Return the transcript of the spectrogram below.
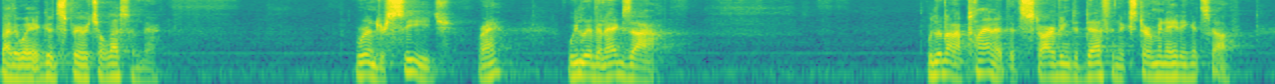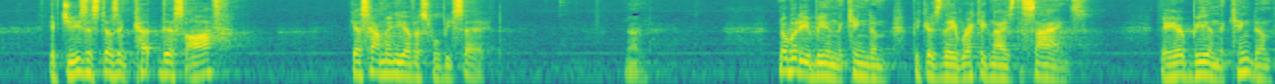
By the way, a good spiritual lesson there. We're under siege, right? We live in exile. We live on a planet that's starving to death and exterminating itself. If Jesus doesn't cut this off, guess how many of us will be saved? None. Nobody will be in the kingdom because they recognize the signs. They will be in the kingdom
